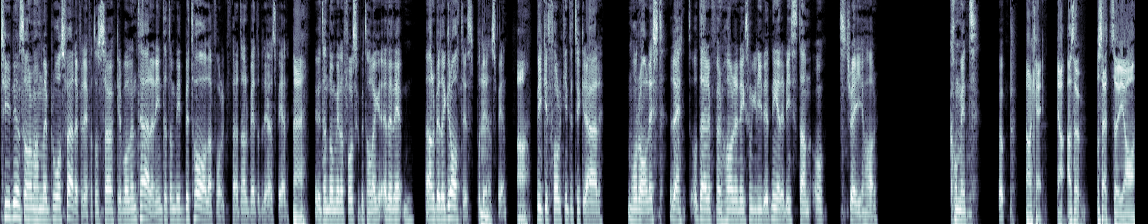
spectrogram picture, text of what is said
tydligen så har de hamnat i blåsväder för det, för att de söker volontärer. Inte att de vill betala folk för att arbeta på deras spel, Nej. utan de vill att folk ska betala, eller le- arbeta gratis på Mm. deras spel. Ja. Vilket folk inte tycker är moraliskt rätt och därför har det liksom glidit ner i listan och Stray har kommit upp. Okej. Ja, alltså på sätt så jag,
